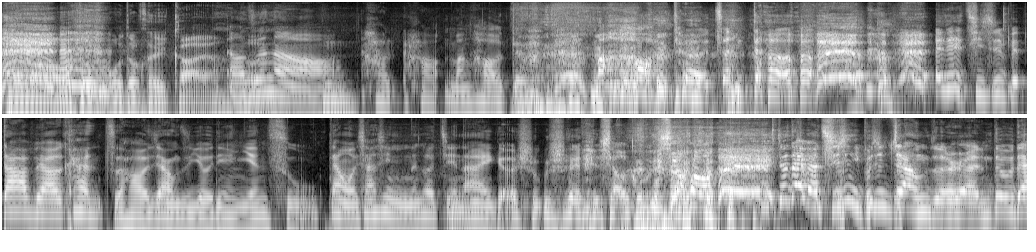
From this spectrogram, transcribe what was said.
没有，我都我都可以改啊，哦，对真的哦，嗯好好蛮好的，蛮好的，真的。而且其实大家不要看子豪这样子有点严肃，但我相信你能够接纳一个二十五岁的小鼓手，就代表其实你不是这样子的人，对不对？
